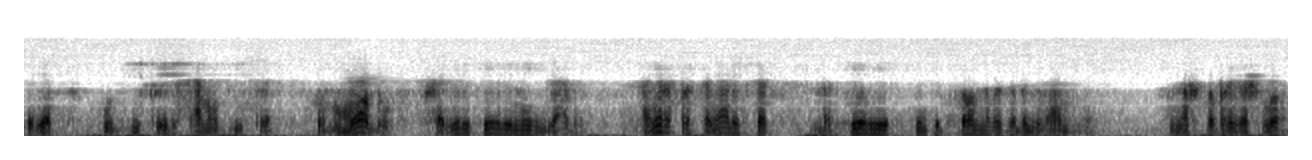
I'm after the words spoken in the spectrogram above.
средств убийства или самоубийства в моду входили те или иные яды. Они распространялись как бактерии инфекционного заболевания. Но что произошло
